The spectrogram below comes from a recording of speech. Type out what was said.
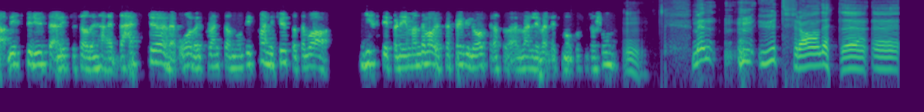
ja, de spruta litt av den her, det her støvet over plantene. Og de fant ikke ut at det var giftig for dem, men det var jo selvfølgelig også for at det var veldig veldig små konsentrasjoner. Mm. Men ut fra dette eh,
